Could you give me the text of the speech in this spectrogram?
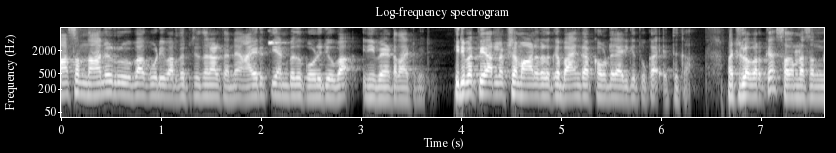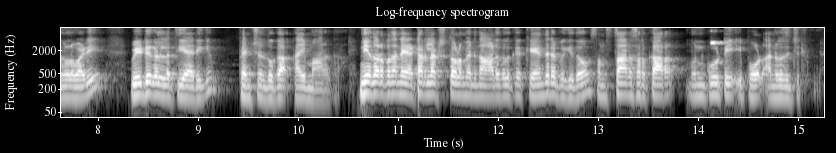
മാസം നാനൂറ് രൂപ കൂടി വർദ്ധിപ്പിച്ചതിനാൽ തന്നെ ആയിരത്തി അൻപത് കോടി രൂപ ഇനി വേണ്ടതായിട്ട് വരും. ഇരുപത്തിയാറ് ലക്ഷം ആളുകൾക്ക് ബാങ്ക് അക്കൗണ്ടിലായിരിക്കും തുക എത്തുക. മറ്റുള്ളവർക്ക് സഹകരണ സംഘങ്ങൾ വഴി വീടുകളിലെത്തിയായിരിക്കും പെൻഷൻ തുക കൈമാറുക. ഇനി അതോടൊപ്പം തന്നെ എട്ടര ലക്ഷത്തോളം വരുന്ന ആളുകൾക്ക് കേന്ദ്ര വിഹിതവും സംസ്ഥാന സർക്കാർ മുൻകൂട്ടി ഇപ്പോൾ അനുവദിച്ചിട്ടുണ്ട്.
